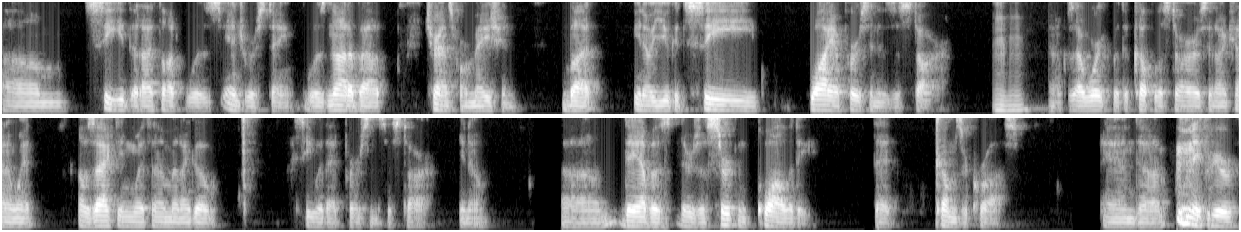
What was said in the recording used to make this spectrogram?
um, see that I thought was interesting was not about transformation, but you know you could see why a person is a star. Because mm-hmm. you know, I worked with a couple of stars, and I kind of went. I was acting with them, and I go, see where that person's a star. You know, um, they have a there's a certain quality that comes across, and uh, if you're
